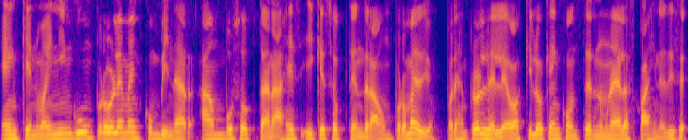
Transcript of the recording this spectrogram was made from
en que no hay ningún problema en combinar ambos octanajes y que se obtendrá un promedio. Por ejemplo, le leo aquí lo que encontré en una de las páginas. Dice,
